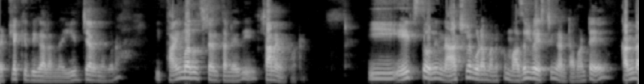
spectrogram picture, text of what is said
మెట్లెక్కి దిగాలన్నా ఏది చేయాలన్నా కూడా ఈ థై మజిల్ స్ట్రెంత్ అనేది చాలా ఇంపార్టెంట్ ఈ ఏజ్తో న్యాచురల్ కూడా మనకు మజిల్ వేస్టింగ్ అంటాం. అంటే కండ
